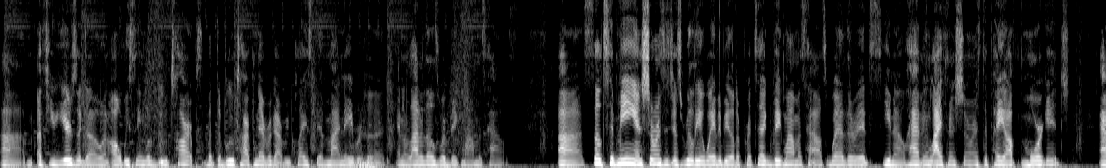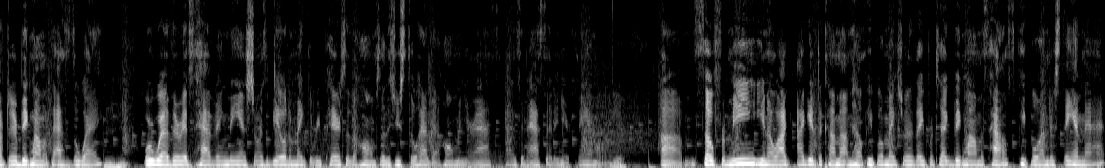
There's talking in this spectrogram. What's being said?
um, a few years ago and all we seen was blue tarps, but the blue tarp never got replaced in my neighborhood. Mm-hmm. And a lot of those were Big Mama's house. Uh, so to me, insurance is just really a way to be able to protect Big Mama's house, whether it's, you know, having life insurance to pay off the mortgage, after Big Mama passes away, mm-hmm. or whether it's having the insurance to be able to make the repairs to the home so that you still have that home in your ass as an asset in your family. Yeah. Um, so for me, you know, I, I, get to come out and help people make sure that they protect Big Mama's house. People understand that,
